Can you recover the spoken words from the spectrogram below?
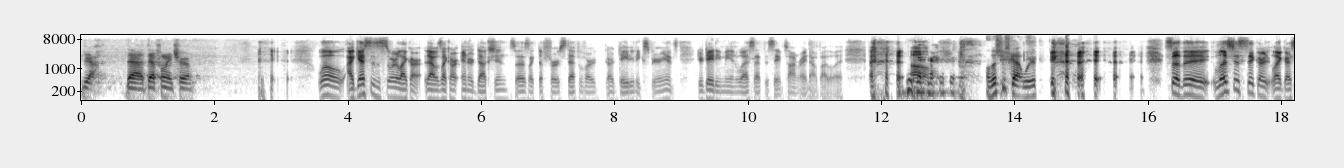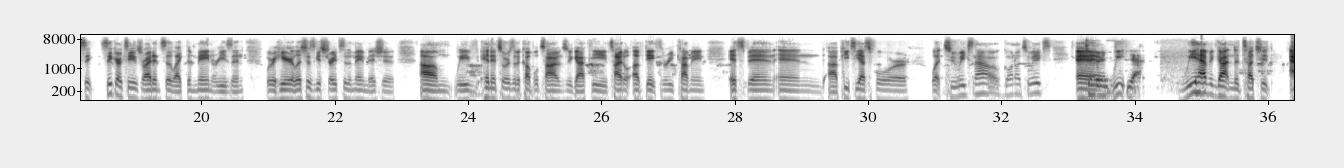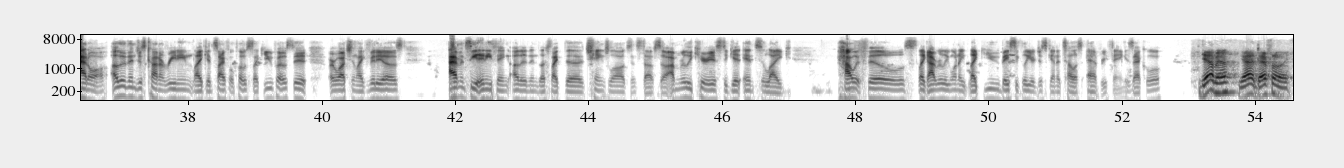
Yeah, that definitely true. Well, I guess this is sort of like our that was like our introduction. So that's like the first step of our, our dating experience. You're dating me and Wes at the same time right now, by the way. um, Well, this just got weird. so the let's just stick our like our seek, our teams right into like the main reason we're here. Let's just get straight to the main mission. Um, we've hinted towards it a couple times. We got the title update three coming. It's been in uh, PTS for what two weeks now, going on two weeks, and we yeah, we haven't gotten to touch it at all, other than just kind of reading like insightful posts like you posted or watching like videos. I haven't seen anything other than just like the change logs and stuff. So I'm really curious to get into like how it feels. Like I really want to like you basically are just gonna tell us everything. Is that cool? yeah, man, yeah, definitely.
